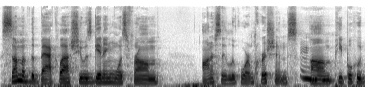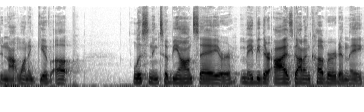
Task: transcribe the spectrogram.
some of the backlash she was getting was from honestly lukewarm Christians, mm-hmm. um, people who did not want to give up listening to Beyonce, or maybe their eyes got uncovered and they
